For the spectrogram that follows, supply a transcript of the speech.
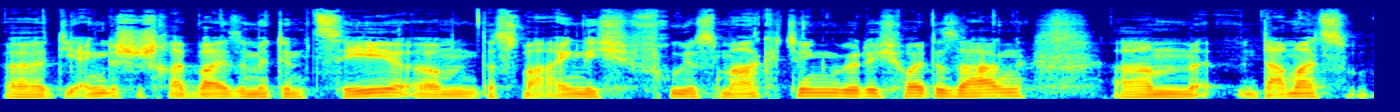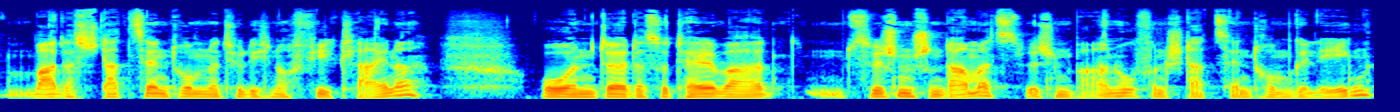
Äh, die englische Schreibweise mit dem C, ähm, das war eigentlich frühes Marketing, würde ich heute sagen. Ähm, damals war das Stadtzentrum natürlich noch viel kleiner und äh, das Hotel war zwischen schon damals zwischen Bahnhof und Stadtzentrum gelegen.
